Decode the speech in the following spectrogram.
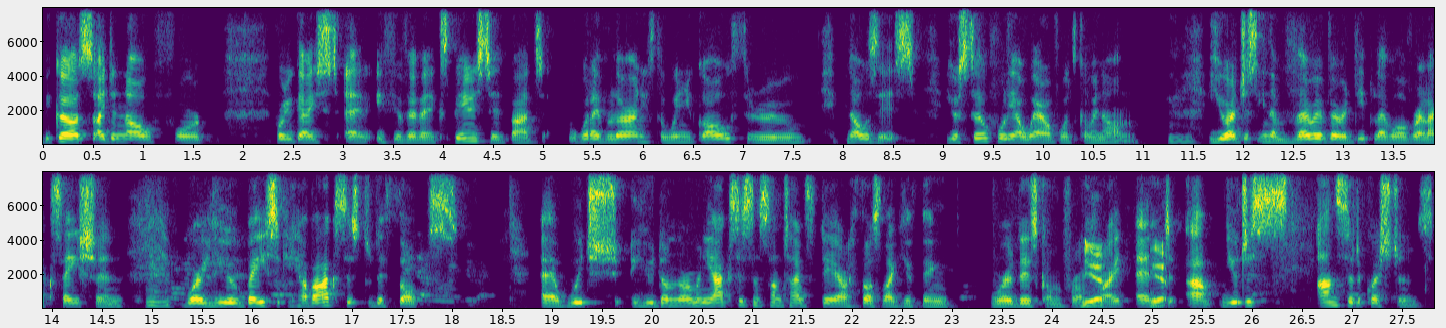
Because I don't know for for you guys uh, if you've ever experienced it, but what I've learned is that when you go through hypnosis, you're still fully aware of what's going on Mm. You are just in a very, very deep level of relaxation mm. where you basically have access to the thoughts uh, which you don't normally access. And sometimes there are thoughts like you think, where this come from, yeah. right? And yeah. um, you just answer the questions.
